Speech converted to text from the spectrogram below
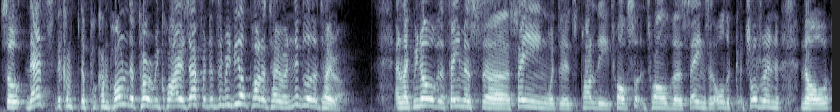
So that's the, comp- the component of Torah requires effort. It's the revealed part of Torah, nigla the Torah. And like we know over the famous uh, saying, with it's part of the 12, 12 uh, sayings that all the children know,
